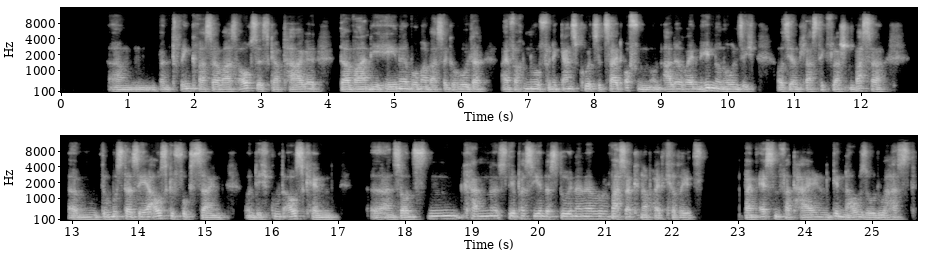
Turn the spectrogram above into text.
Ähm, beim Trinkwasser war es auch so. Es gab Tage, da waren die Hähne, wo man Wasser geholt hat, einfach nur für eine ganz kurze Zeit offen und alle rennen hin und holen sich aus ihren Plastikflaschen Wasser. Ähm, du musst da sehr ausgefuchst sein und dich gut auskennen. Äh, ansonsten kann es dir passieren, dass du in eine Wasserknappheit gerätst. Beim Essen verteilen genauso. Du hast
